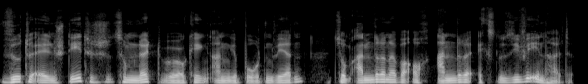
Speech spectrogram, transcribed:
virtuellen Städtische zum Networking angeboten werden, zum anderen aber auch andere exklusive Inhalte.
